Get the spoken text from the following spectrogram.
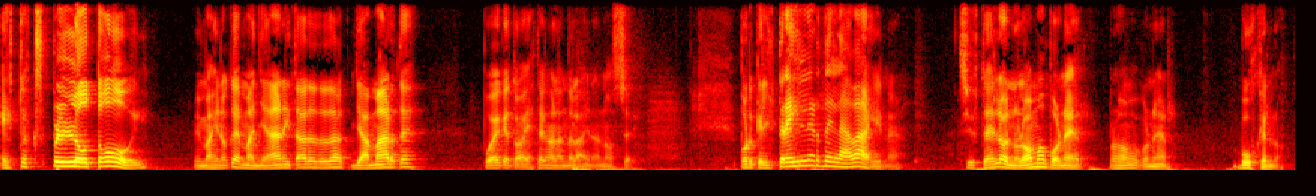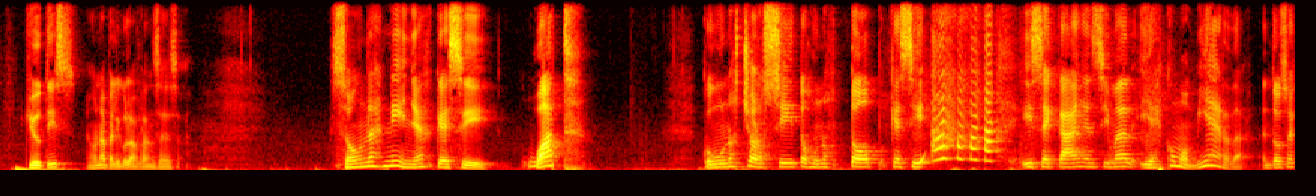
esto explotó hoy. Me imagino que mañana y tal, tal, tal, ya martes, puede que todavía estén hablando de la vaina, no sé. Porque el trailer de la vaina, si ustedes lo, no lo vamos a poner, no lo vamos a poner, búsquenlo. Cuties es una película francesa. Son unas niñas que sí, what? Con unos chorcitos, unos top, que sí, ah, y se caen encima y es como mierda. Entonces,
